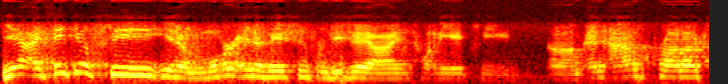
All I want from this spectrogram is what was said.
Yeah, I think you'll see you know more innovation from DJI in 2018. Um, and as products,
